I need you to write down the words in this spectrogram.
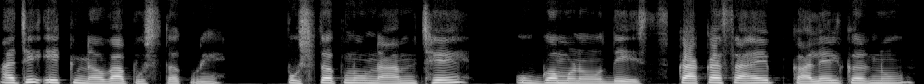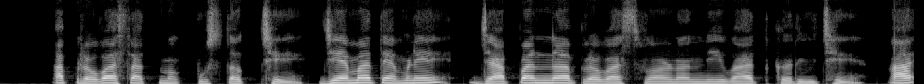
આજે એક નવા પુસ્તકને. પુસ્તકનું નામ છે ઉગમણો દેશ. કાકા સાહેબ કાલેલકરનું આ પ્રવાસાત્મક પુસ્તક છે, જેમાં તેમણે જાપાનના પ્રવાસ વર્ણનની વાત કરી છે. આ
